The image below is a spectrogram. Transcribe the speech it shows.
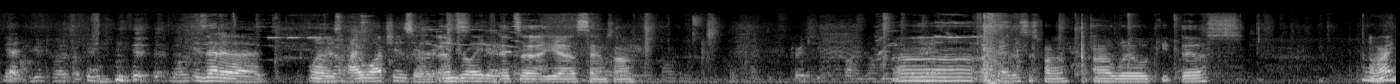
still Yeah. Is that a one of those iWatches or Android or? It's a, yeah, Samsung. Uh, okay, this is fine. I will keep this. All right.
